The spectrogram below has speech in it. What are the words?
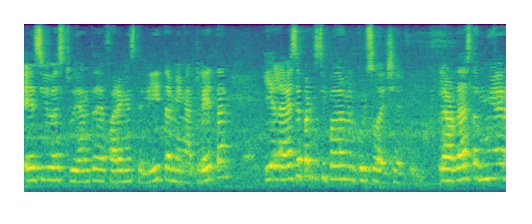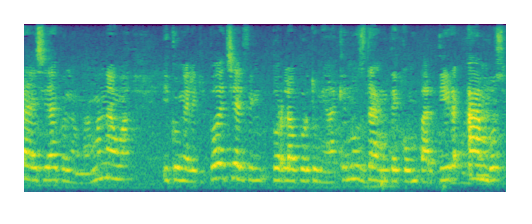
He sido estudiante de FAR en Estelí, también atleta, y a la vez he participado en el curso de Sheffield. La verdad estoy muy agradecida con la UNAM Managua y con el equipo de Shelfing por la oportunidad que nos dan de compartir ambos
